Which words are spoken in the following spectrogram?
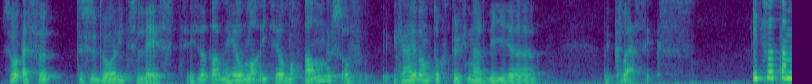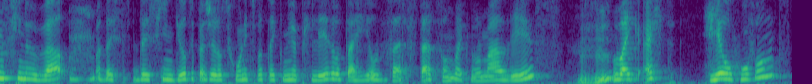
zo even tussendoor iets leest, is dat dan helemaal, iets helemaal anders? Of ga je dan toch terug naar die, eh, de classics? Iets wat dan misschien wel... Maar dat is, dat is geen guilty pleasure, dat is gewoon iets wat ik nu heb gelezen, wat dat heel ver staat van wat ik normaal lees. Mhm. Maar wat ik echt heel goed vond,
